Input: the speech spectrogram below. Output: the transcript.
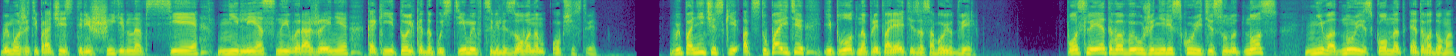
вы можете прочесть решительно все нелестные выражения, какие только допустимы в цивилизованном обществе. Вы панически отступаете и плотно притворяете за собою дверь. После этого вы уже не рискуете сунуть нос ни в одну из комнат этого дома.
